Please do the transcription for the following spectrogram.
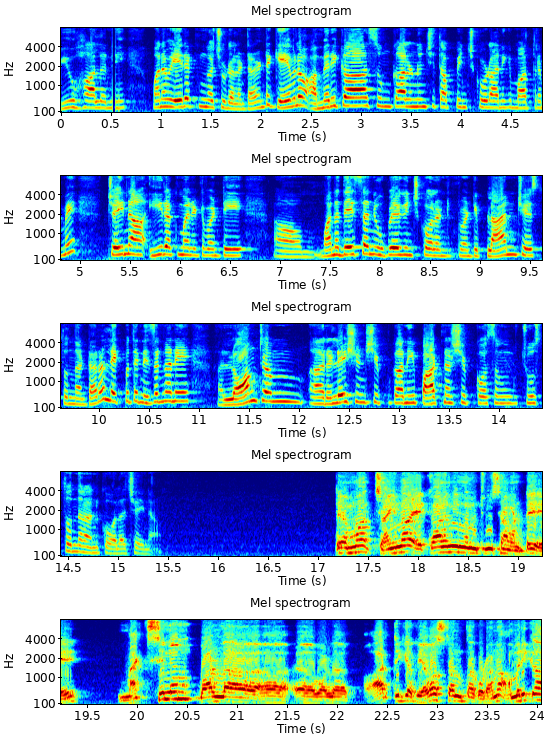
వ్యూహాలని మనం ఏ రకంగా చూడాలంటారు? అంటే కేవలం అమెరికా సుంకాల నుంచి తప్పించుకోవడానికి మాత్రమే చైనా ఈ రకమైనటువంటి మన దేశాన్ని ఉపయోగించుకోవాలనేటువంటి ప్లాన్ చేస్తుందంటారా? లేకపోతే నిజంగానే లాంగ్ టర్మ్ రిలేషన్షిప్ కానీ పార్ట్నర్షిప్ కోసం చూస్తుందని అనుకోవాలా చైనా అంటే అమ్మా చైనా ఎకానమీ మనం చూసామంటే మాక్సిమం వాళ్ళ వాళ్ళ ఆర్థిక వ్యవస్థ అంతా కూడా అమెరికా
